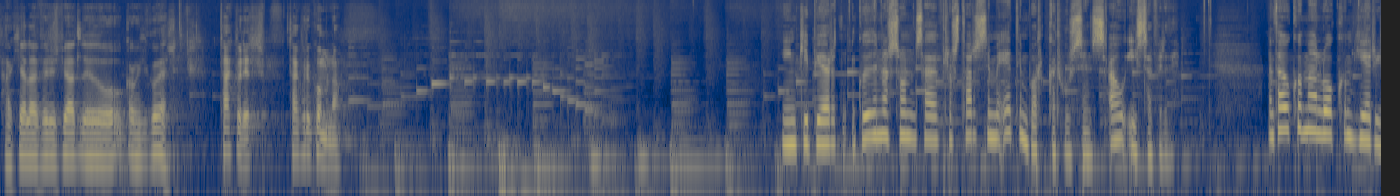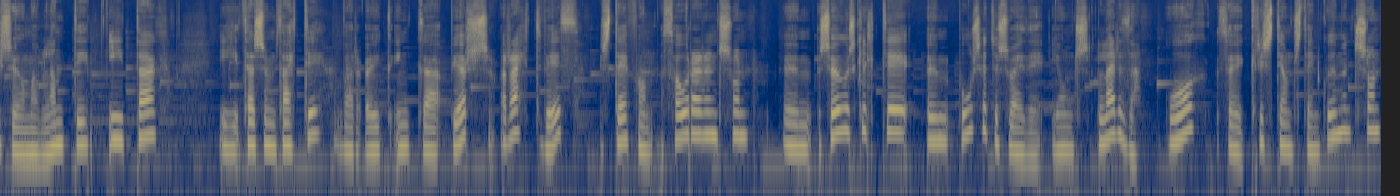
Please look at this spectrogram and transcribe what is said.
Takk hjá það fyrir spjallið og gangi ykkur vel. Takk fyrir, takk fyrir komina. Ingi Björn Guðunarsson sagði frá starfsemi Edimborgarhúsins á Ísafyrði. En þá komum við að lokum hér í sögum af landi í dag. Í þessum þætti var auk Inga Björns rætt við Stefán Þórarinsson um sögurskildi um búsettusvæði Jóns Lærða og þau Kristján Stein Guðmundsson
